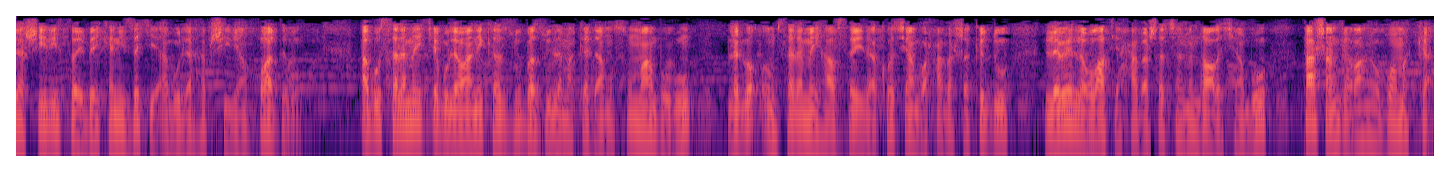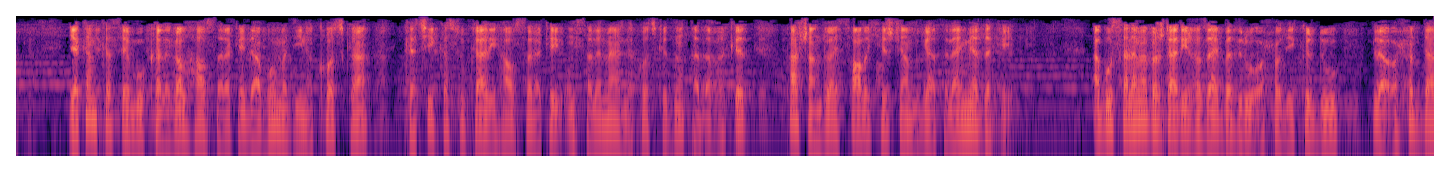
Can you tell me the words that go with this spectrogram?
لە شیری سۆیبەی کەنیزەکی ئەبو لەهەب شیریان خواردبوو ئەبو سەلەمە یەکێ بوو لەوانەی کە زوو بە زوو لە مەککەدا موسڵمان بووبوو لەگەڵ ئوم سەلەمەی هاوسەریدا کۆچیان بۆ حەبەشە کرد و لەوێ لە وڵاتی حەبەشە چەند منداڵێکیان بوو پاشان گەڕانەوە بۆ مەککە یەکەم کەسێ بوو کە لەگەڵ هاوسەرەکەیدا بۆ مەدینە کۆچکە کەچی کەسوکاری هاوسەرەکەی ئوم سەلەمەیان لە کۆچکردن قەدەغە کرد پاشان دوای ساڵێک هێشتیان بگاتە لای مێردەکەی ئەبو سەلەمە بەشداری غەزای بەدر و ئوحودی کرد و لە ئوحوددا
